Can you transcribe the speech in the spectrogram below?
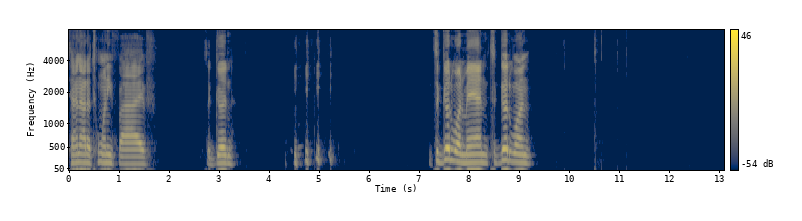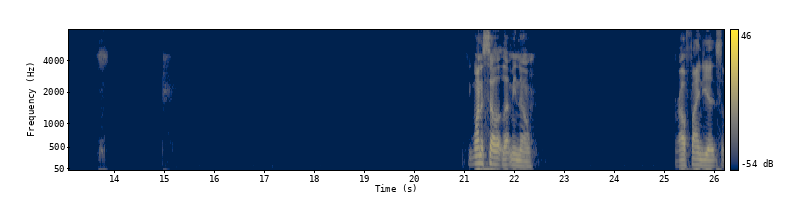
10 out of 25. It's a good It's a good one, man. It's a good one. If you want to sell it, let me know. Or I'll find you some.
